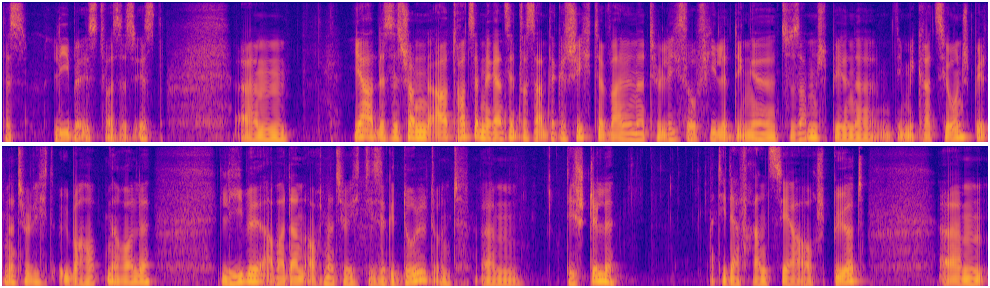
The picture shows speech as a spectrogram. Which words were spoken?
Das Liebe ist, was es ist. Ähm, ja, das ist schon trotzdem eine ganz interessante Geschichte, weil natürlich so viele Dinge zusammenspielen. Die Migration spielt natürlich überhaupt eine Rolle, Liebe, aber dann auch natürlich diese Geduld und ähm, die Stille, die der Franz ja auch spürt. Ähm,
